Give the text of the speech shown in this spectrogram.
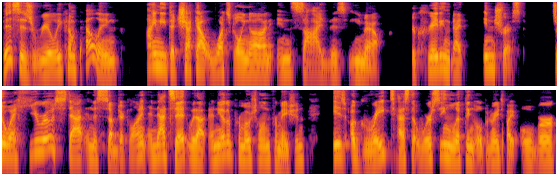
this is really compelling. I need to check out what's going on inside this email. You're creating that interest. So a hero stat in the subject line, and that's it without any other promotional information, is a great test that we're seeing lifting open rates by over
